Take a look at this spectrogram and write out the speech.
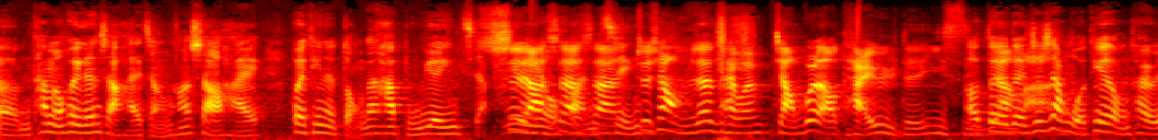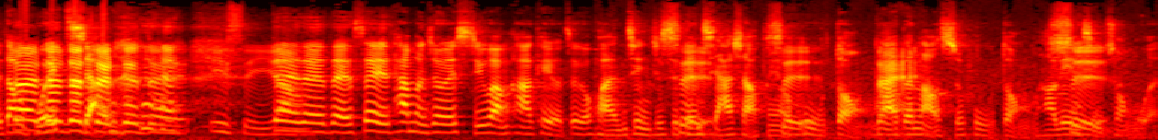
嗯，他们会跟小孩讲，然后小孩会听得懂，但他不愿意讲，是啊，是啊，就像我们在台湾讲不了台语的意思哦，对对，就像我听得懂台语，但我不会讲，对对对，意思一样，对对对，所以他们就会希望他可以有这个环境，就是跟其他小朋友互动，然后跟老师互动，然后练习中文，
